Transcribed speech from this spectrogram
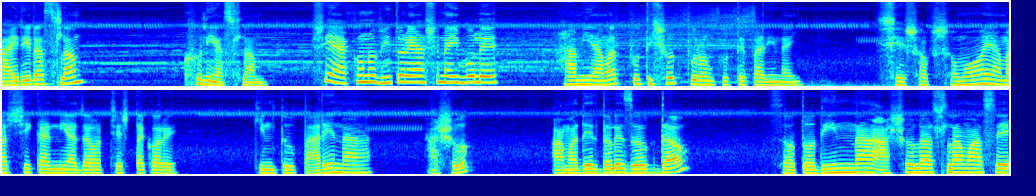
বাইরের আসলাম, খুনি আসলাম। সে এখনও ভিতরে আসে নাই বলে আমি আমার প্রতিশোধ পূরণ করতে পারি নাই। সে সব সময় আমার শিকার নিয়ে যাওয়ার চেষ্টা করে, কিন্তু পারে না। আসো, আমাদের দলে যোগ দাও। যতদিন না আসল আসলাম আছে,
